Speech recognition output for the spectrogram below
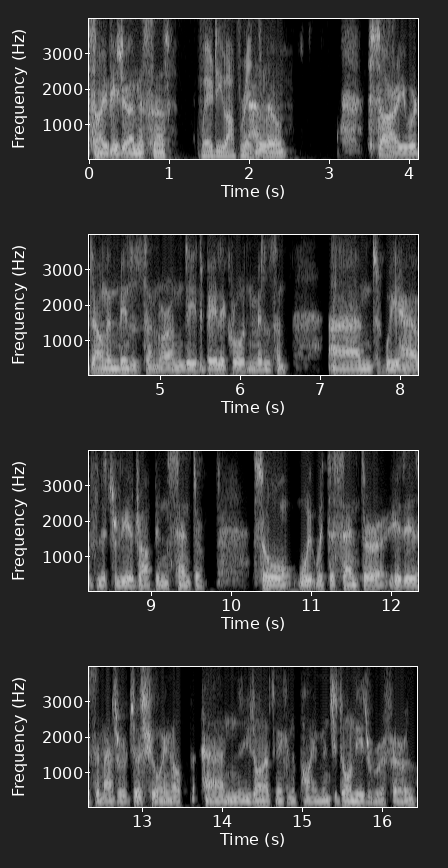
Sorry, PJ, I missed that. Where do you operate Hello. from? Sorry, we're down in Midleton. We're on the, the Bailick Road in Midleton, and we have literally a drop-in centre. So with, with the centre, it is a matter of just showing up, and you don't have to make an appointment. You don't need a referral,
